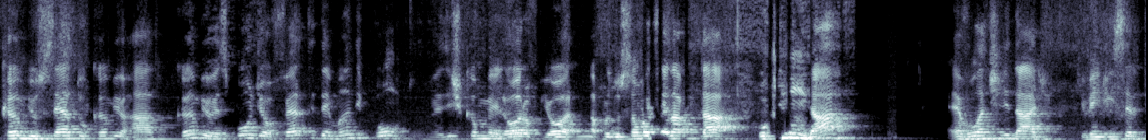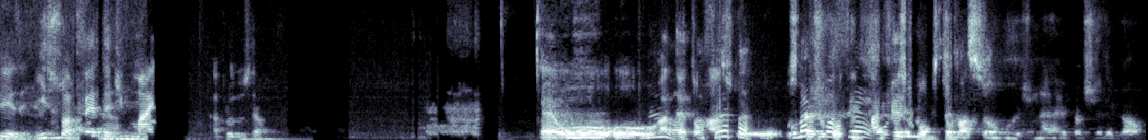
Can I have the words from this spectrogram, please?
câmbio certo ou câmbio errado. Câmbio responde a oferta e demanda e ponto. Não existe câmbio melhor ou pior. A produção vai se adaptar. O que não dá é volatilidade, que vem de incerteza. Isso afeta demais produção. É, o, o Não, até Tomás, o, o é Sérgio você... fez uma observação hoje, né, que eu achei legal.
